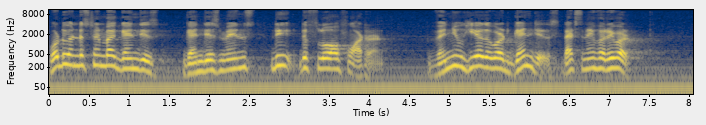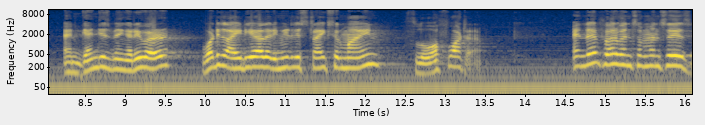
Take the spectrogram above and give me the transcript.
What do you understand by Ganges? Ganges means the, the flow of water. When you hear the word Ganges, that's the name of a river. And Ganges being a river, what is the idea that immediately strikes your mind? Flow of water. And therefore, when someone says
